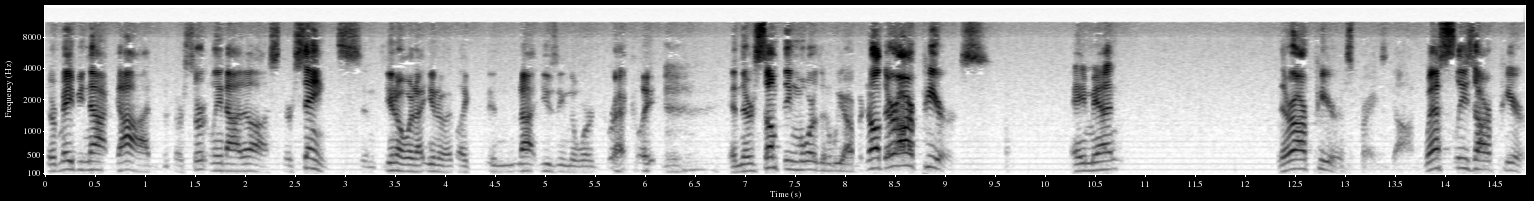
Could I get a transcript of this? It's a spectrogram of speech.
They're maybe not God, but they're certainly not us. They're saints, and you know what I, you know, like not using the word correctly. And there's something more than we are. But no, there are peers. Amen. They're our peers, praise God. Wesley's our peer.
